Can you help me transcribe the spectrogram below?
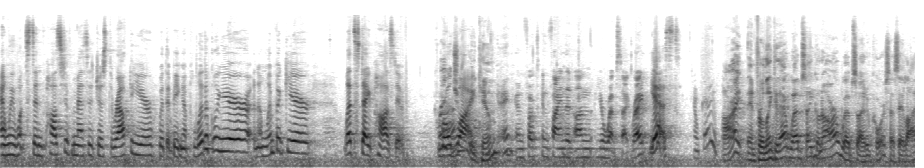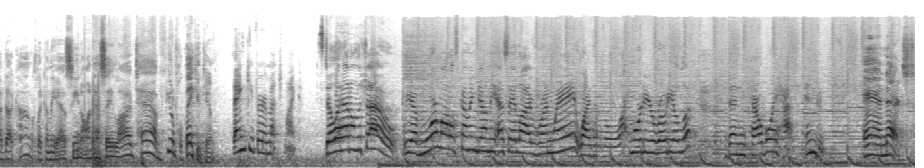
And we want to send positive messages throughout the year, with it being a political year, an Olympic year. Let's stay positive worldwide. Kim. Okay, and folks can find it on your website, right? Yes. Okay. All right, and for a link to that website, go to our website, of course, salive.com. Click on the As Seen on SA Live tab. Beautiful. Thank you, Kim. Thank you very much, Mike. Still ahead on the show, we have more models coming down the SA Live runway. Why there's a lot more to your rodeo look than cowboy hat and boots. And next,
